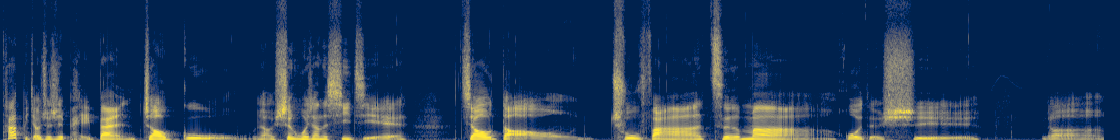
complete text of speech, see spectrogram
她比较就是陪伴、照顾，然后生活上的细节教导、处罚、责骂，或者是呃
